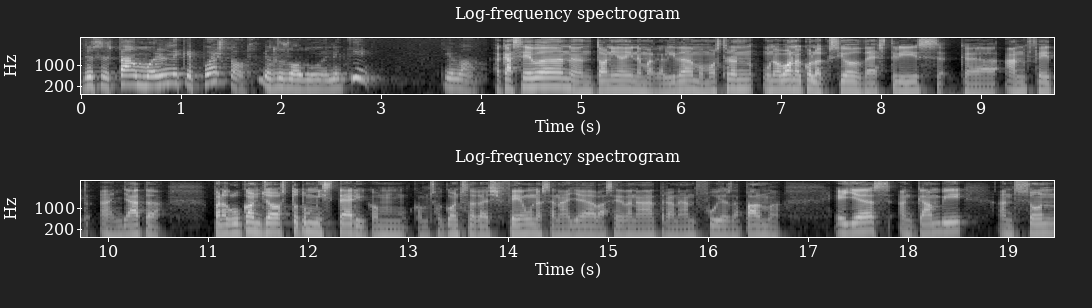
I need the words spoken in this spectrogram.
de les palmes en aquests puestos, i els ho duen aquí. I va. A casa seva, na Antònia i na Margalida me mostren una bona col·lecció d'estris que han fet en llata. Per algú com jo és tot un misteri com, com s'aconsegueix fer una senalla a base d'anar trenant fulles de palma. Elles, en canvi, en són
